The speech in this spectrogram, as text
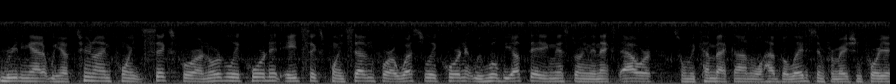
reading at it, we have 29.6 for our northerly coordinate, 86.7 for our westerly coordinate. We will be updating this during the next hour, so when we come back on, we'll have the latest information for you.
